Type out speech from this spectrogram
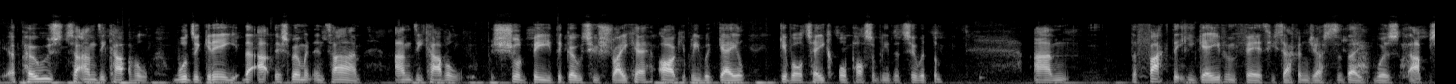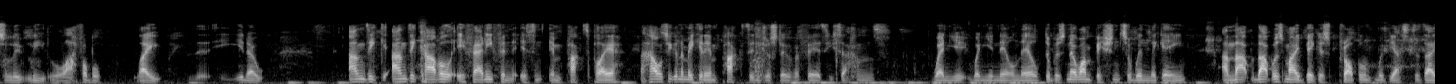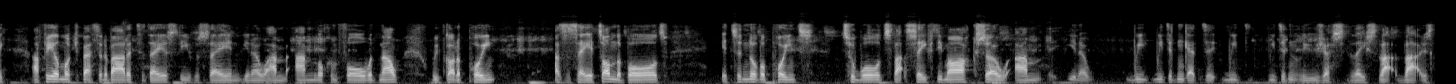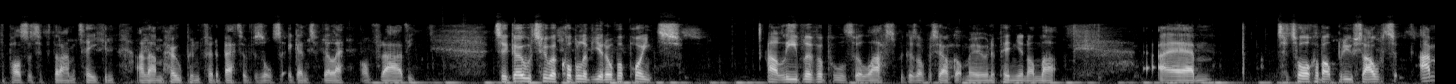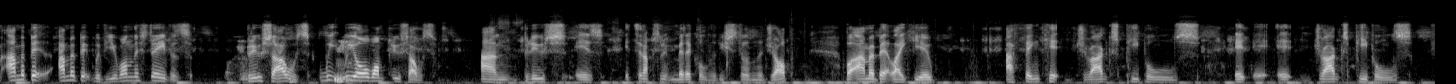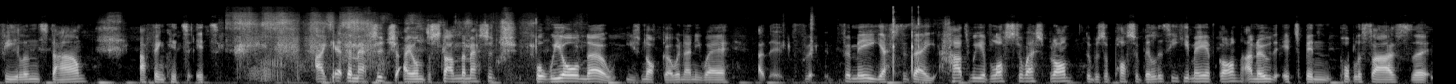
opposed to Andy Carroll would agree that at this moment in time, Andy Carroll should be the go-to striker, arguably with Gayle, give or take, or possibly the two of them. And the fact that he gave him 30 seconds yesterday was absolutely laughable. Like, you know, Andy Andy Carroll, if anything, is an impact player. How is he going to make an impact in just over 30 seconds when you when you nil nil? There was no ambition to win the game, and that that was my biggest problem with yesterday. I feel much better about it today, as Steve was saying. You know, I'm I'm looking forward now. We've got a point. As I say, it's on the board. It's another point towards that safety mark. So, um, you know, we, we didn't get to, we we didn't lose yesterday, so that that is the positive that I'm taking, and I'm hoping for the better result against Villa on Friday. To go to a couple of your other points, I'll leave Liverpool to last because obviously I've got my own opinion on that. Um, to talk about Bruce out, I'm I'm a bit I'm a bit with you on this, David. Bruce out, we we all want Bruce out, and Bruce is it's an absolute miracle that he's still in the job. But I'm a bit like you. I think it drags people's it, it, it, drags people's feelings down. I think it's it's. I get the message. I understand the message, but we all know he's not going anywhere. Uh, for, me, yesterday, had we have lost to West Brom, there was a possibility he may have gone. I know that it's been publicised that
